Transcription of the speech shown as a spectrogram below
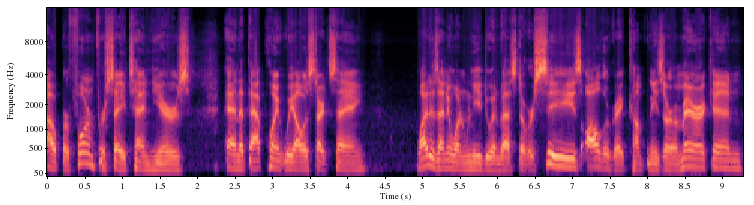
outperform for say ten years, and at that point we always start saying, why does anyone need to invest overseas? All the great companies are American,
